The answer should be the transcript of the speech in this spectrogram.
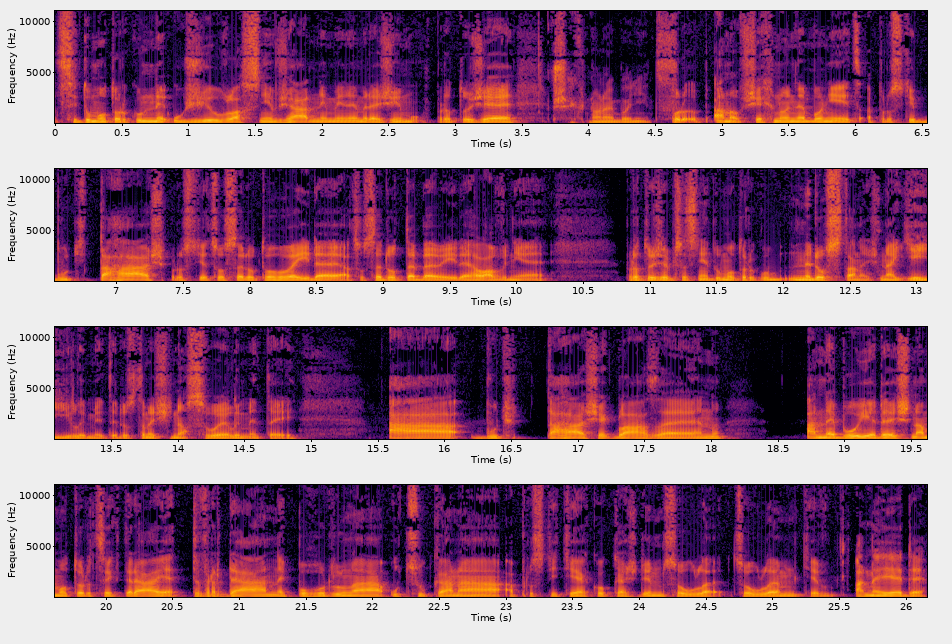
si tu motorku neužiju vlastně v žádném jiném režimu, protože... Všechno nebo nic. Pro, ano, všechno nebo nic a prostě buď taháš prostě, co se do toho vejde a co se do tebe vejde hlavně, protože přesně tu motorku nedostaneš na její limity, dostaneš ji na svoje limity a buď taháš jak blázen, a nebo jedeš na motorce, která je tvrdá, nepohodlná, ucukaná a prostě tě jako každým soule, soulem tě... A nejede.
